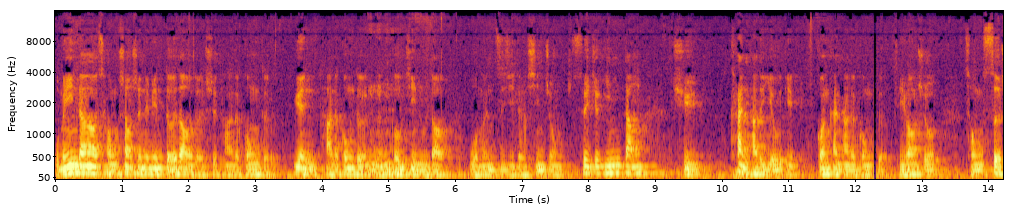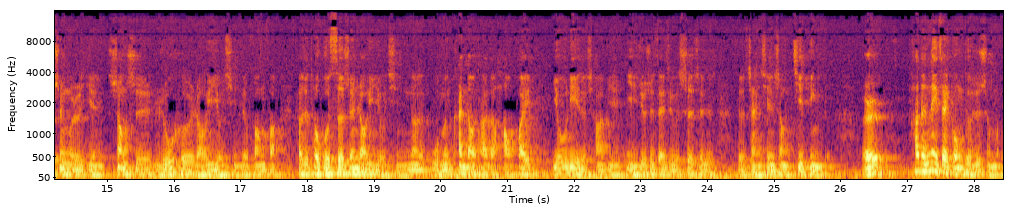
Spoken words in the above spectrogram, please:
我们应当要从上师那边得到的是他的功德，愿他的功德能够进入到。我们自己的心中，所以就应当去看他的优点，观看他的功德。比方说，从色身而言，上师如何饶益有情的方法，他是透过色身饶益有情。那我们看到他的好坏优劣的差别，也就是在这个色身的展现上界定的。而他的内在功德是什么呢？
